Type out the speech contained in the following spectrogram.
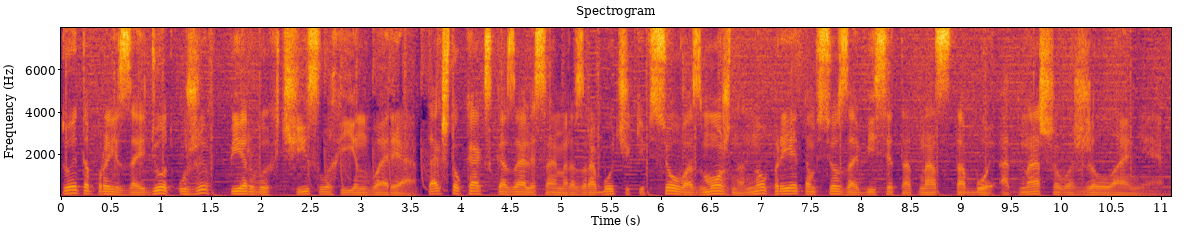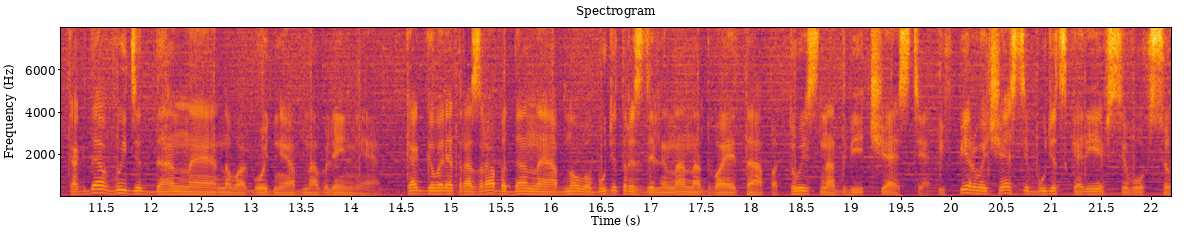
то это произойдет уже в первых числах января. Так что, как сказали сами разработчики, все возможно, но при этом все зависит от нас с тобой, от нашего желания. Когда выйдет данное новогоднее обновление? Как говорят разрабы, данная обнова будет разделена на два этапа, то есть на две части. И в первой части будет скорее всего все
